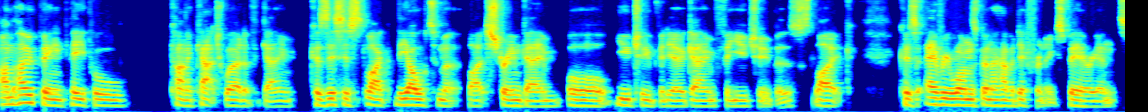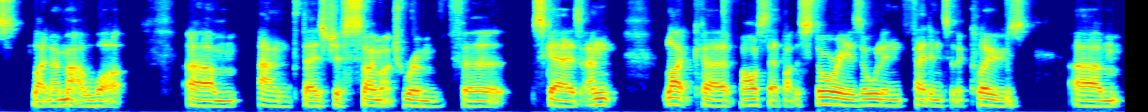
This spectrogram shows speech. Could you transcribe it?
I'm hoping people kind of catch word of the game because this is like the ultimate like stream game or YouTube video game for YouTubers. Like because everyone's going to have a different experience, like no matter what. Um, and there's just so much room for scares. And like uh, Miles said, like the story is all in fed into the clues. Um,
